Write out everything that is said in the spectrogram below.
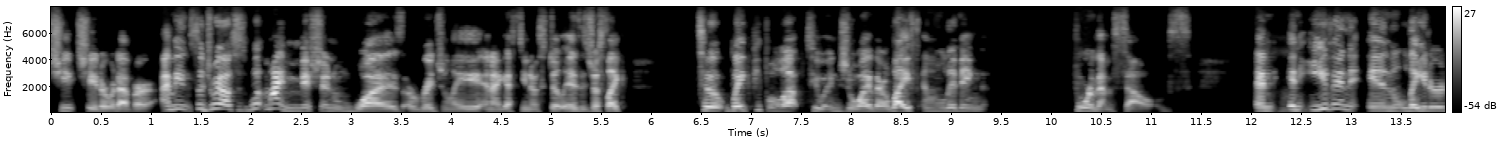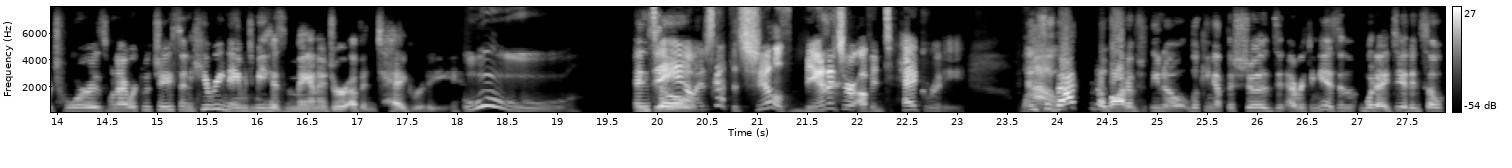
cheat sheet or whatever. I mean, so Joy is what my mission was originally, and I guess, you know, still is, is just like to wake people up to enjoy their life and living for themselves. And and Mhm. even in later tours when I worked with Jason, he renamed me his manager of integrity. Ooh. And Damn, so I just got the chills. Manager of integrity. Wow. And so that's what a lot of, you know, looking at the shoulds and everything is and what I did. And so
